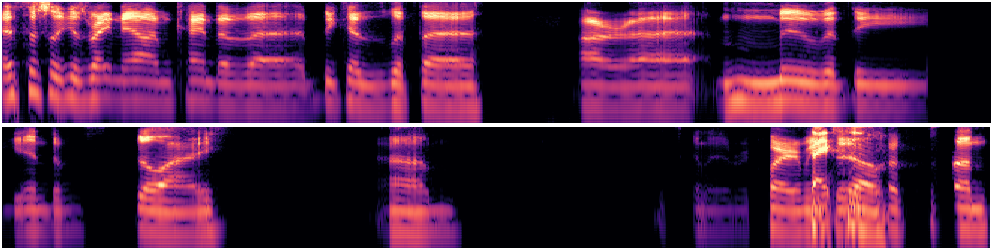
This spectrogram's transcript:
Especially because right now I'm kind of uh because with uh our uh move at the end of July, um, it's gonna require me I to still- focus on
